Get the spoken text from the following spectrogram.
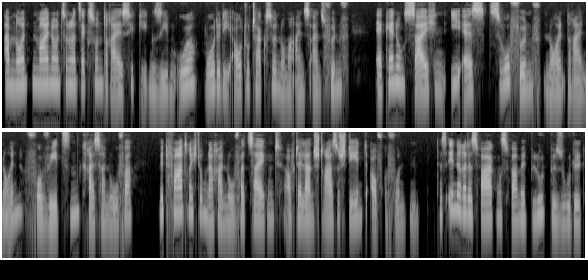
Am 9. Mai 1936 gegen 7 Uhr wurde die Autotaxe Nummer 115 Erkennungszeichen IS 25939 vor Weetzen, Kreis Hannover, mit Fahrtrichtung nach Hannover zeigend, auf der Landstraße stehend, aufgefunden. Das Innere des Wagens war mit Blut besudelt,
